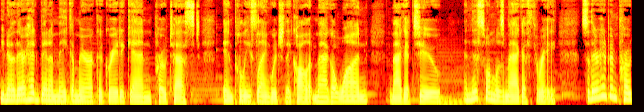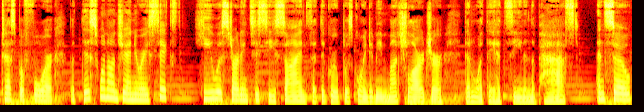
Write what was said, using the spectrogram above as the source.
You know, there had been a Make America Great Again protest. In police language, they call it MAGA 1, MAGA 2, and this one was MAGA 3. So there had been protests before, but this one on January 6th, he was starting to see signs that the group was going to be much larger than what they had seen in the past. And so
